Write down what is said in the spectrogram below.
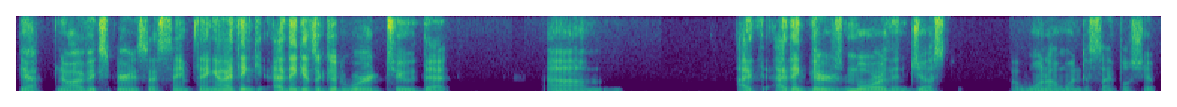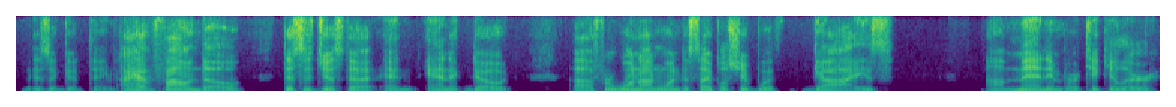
yeah no i've experienced that same thing and i think i think it's a good word too that um i th- i think there's more than just a one-on-one discipleship is a good thing i have found though this is just a, an anecdote uh, for one-on-one discipleship with guys, uh, men in particular.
